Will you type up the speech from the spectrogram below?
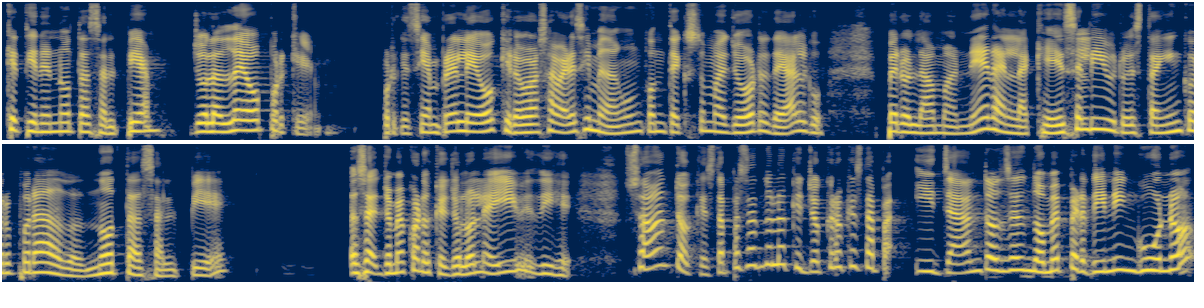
que tiene notas al pie. Yo las leo porque, porque siempre leo, quiero saber si me dan un contexto mayor de algo, pero la manera en la que ese libro están incorporadas las notas al pie, o sea, yo me acuerdo que yo lo leí y dije, ¿saben qué está pasando lo que yo creo que está pa-?" Y ya entonces no me perdí ninguno.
